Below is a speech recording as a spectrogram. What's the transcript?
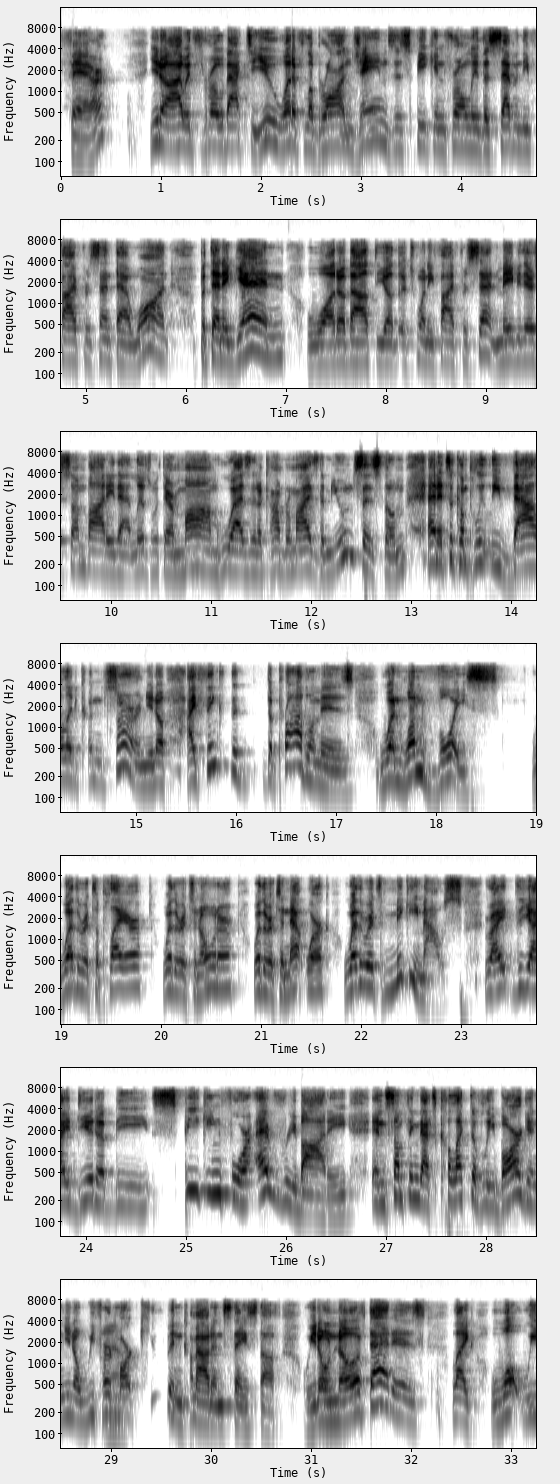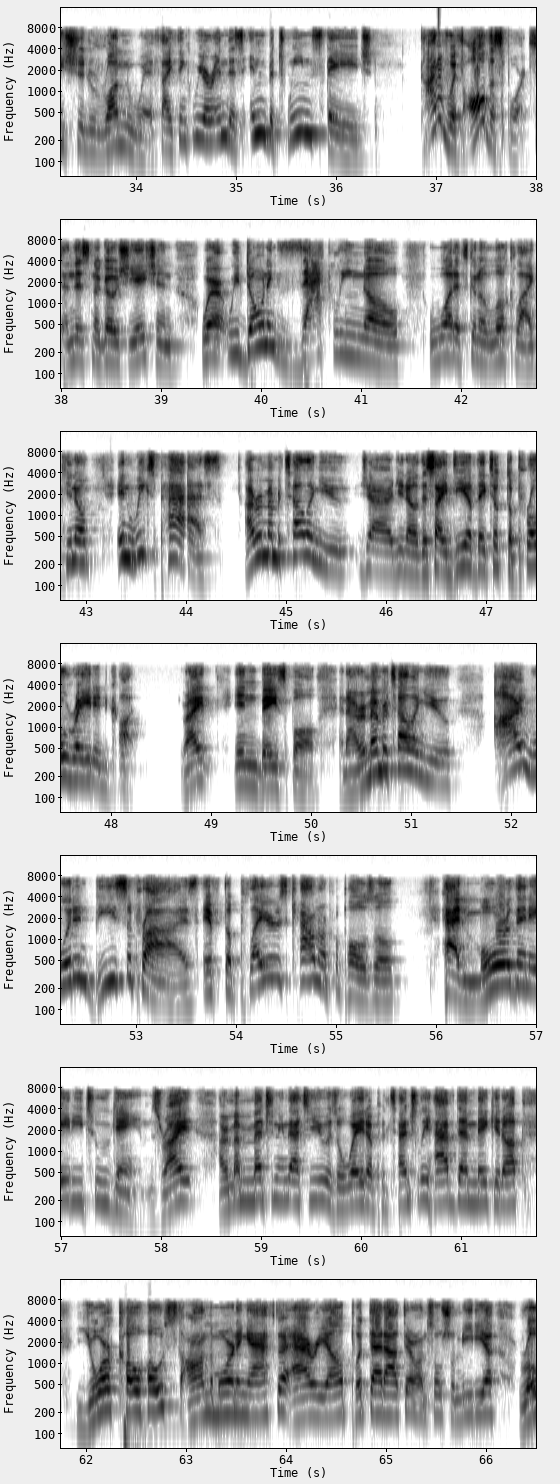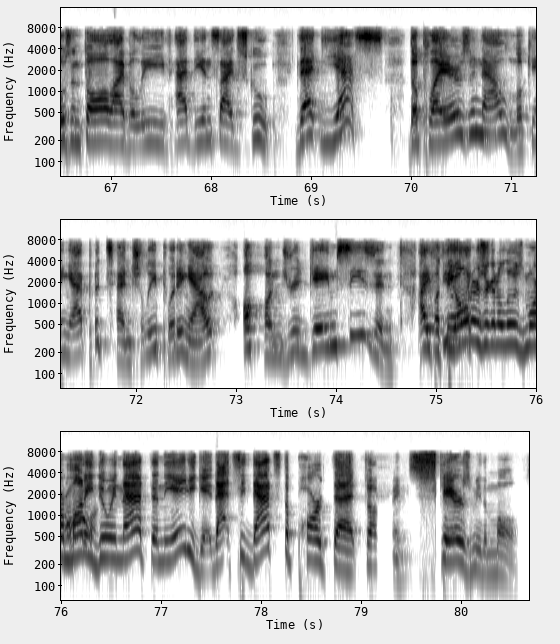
Fair. You know, I would throw back to you. What if LeBron James is speaking for only the 75% that want? But then again, what about the other 25%? Maybe there's somebody that lives with their mom who has a compromised immune system, and it's a completely valid concern. You know, I think the, the problem is when one voice whether it's a player, whether it's an owner, whether it's a network, whether it's Mickey Mouse, right? The idea to be speaking for everybody in something that's collectively bargained. You know, we've heard Yeah. Mark Cuban come out and say stuff. We don't know if that is like what we should run with. I think we are in this in between stage kind of with all the sports in this negotiation where we don't exactly know what it's going to look like. You know, in weeks past, I remember telling you, Jared, you know, this idea of they took the prorated cut, right, in baseball. And I remember telling you, I wouldn't be surprised if the players' counter proposal had more than 82 games, right? I remember mentioning that to you as a way to potentially have them make it up. Your co host on the morning after, Ariel, put that out there on social media. Rosenthal, I believe, had the inside scoop that yes, the players are now looking at potentially putting out a 100 game season. I But the feel like- owners are going to lose more money doing that than the 80 game. That see, that's the part that to scares me the most.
